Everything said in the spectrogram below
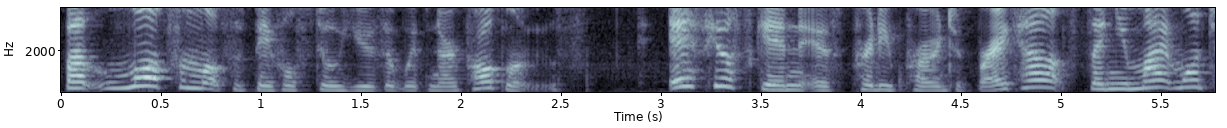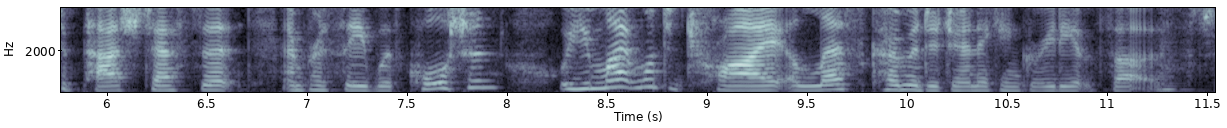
but lots and lots of people still use it with no problems. If your skin is pretty prone to breakouts, then you might want to patch test it and proceed with caution, or you might want to try a less comedogenic ingredient first.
